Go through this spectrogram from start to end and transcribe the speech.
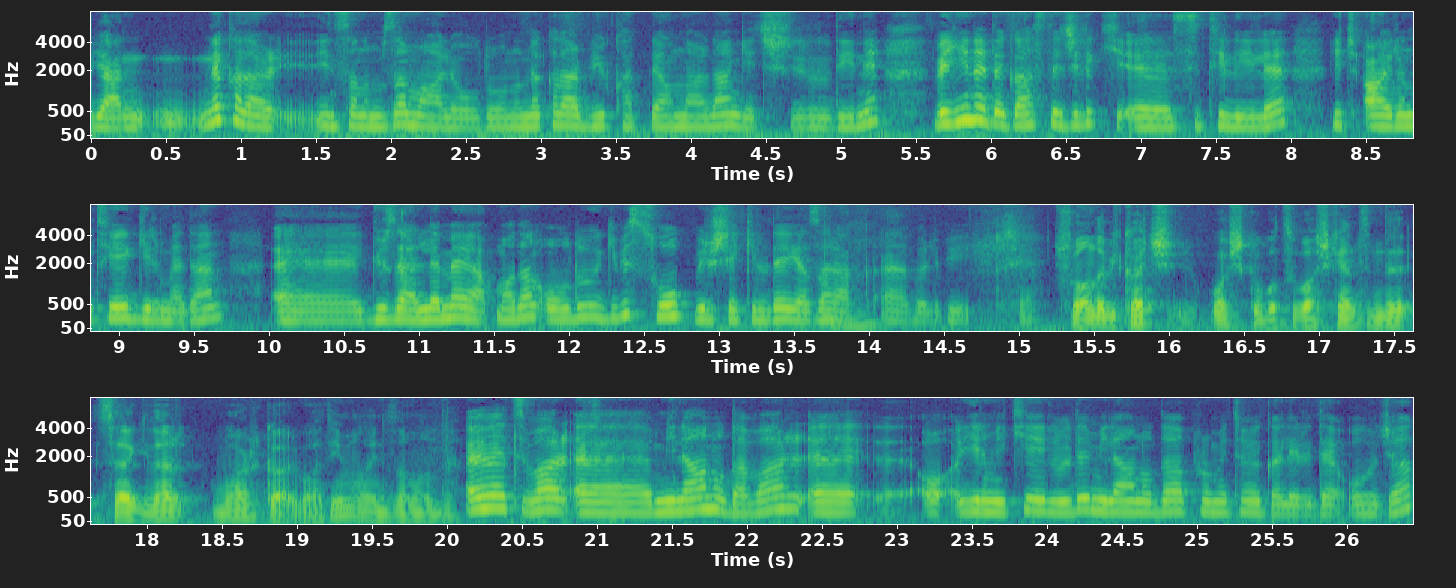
yani ne kadar insanımıza mal olduğunu, ne kadar büyük katliamlardan geçirildiğini ve yine de gazetecilik e, stiliyle hiç ayrıntıya girmeden, e, güzelleme yapmadan olduğu gibi soğuk bir şekilde yazarak e, böyle bir şey. Şu anda birkaç başka batı başkentinde sergiler var galiba değil mi aynı zamanda? Evet var. E, Milano'da var. E, o 22 Eylül'de Milano'da Prometeo Galeri'de olacak.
